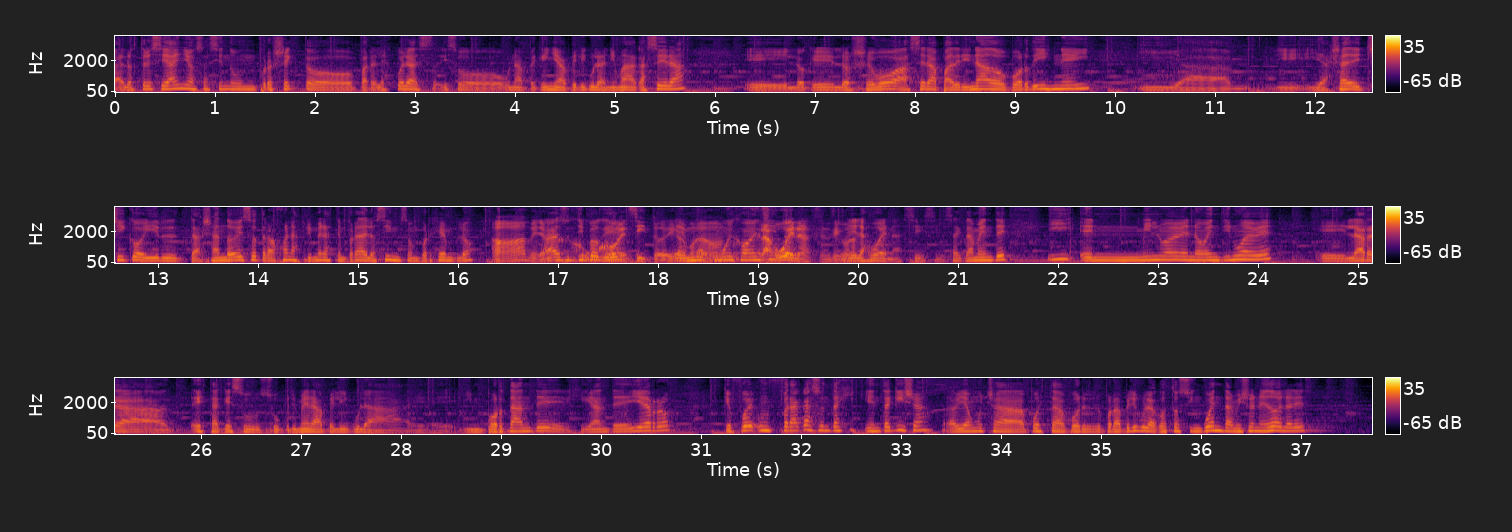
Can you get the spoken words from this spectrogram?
a los 13 años, haciendo un proyecto para la escuela, hizo- una pequeña película animada casera. lo que lo llevó a ser apadrinado por Disney y, a- y- y allá de chico ir tallando eso. Trabajó en las primeras temporadas de Los Simpsons, por ejemplo. Ah, mira. Ah, es un tipo que- jovencito, digamos, mu- ¿no? muy jovencito. Las buenas encima. De las buenas, sí, sí, exactamente. Y en 1999 eh, larga esta que es su, su primera película eh, importante, El Gigante de Hierro, que fue un fracaso en, taquilla. Había mucha apuesta por, por la película, costó 50 millones de dólares.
